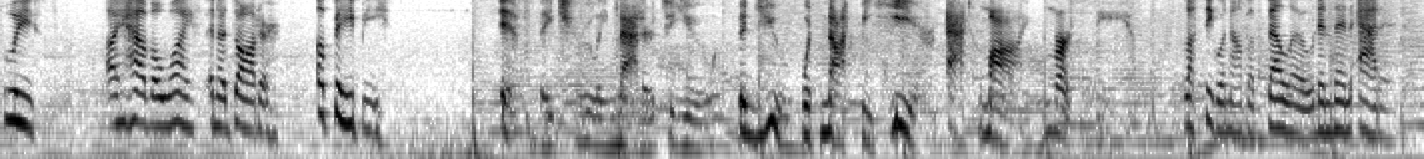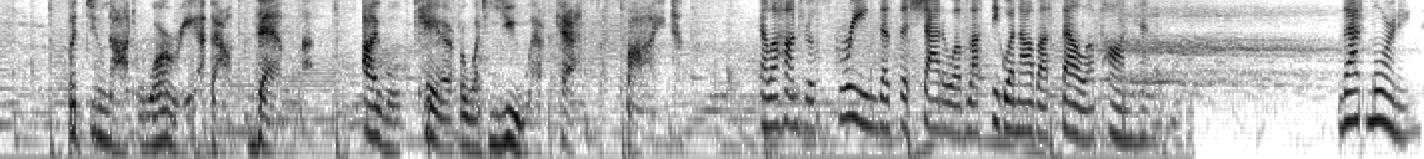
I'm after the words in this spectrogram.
Please, I have a wife and a daughter, a baby. If they truly mattered to you, then you would not be here at my mercy. La Siguanaba bellowed and then added, But do not worry about them. I will care for what you have cast aside. Alejandro screamed as the shadow of La Siguanaba fell upon him. That morning,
